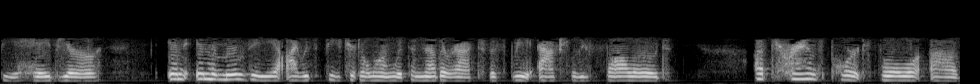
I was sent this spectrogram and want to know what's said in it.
behavior. In in the movie, I was featured along with another activist. We actually followed a transport full of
